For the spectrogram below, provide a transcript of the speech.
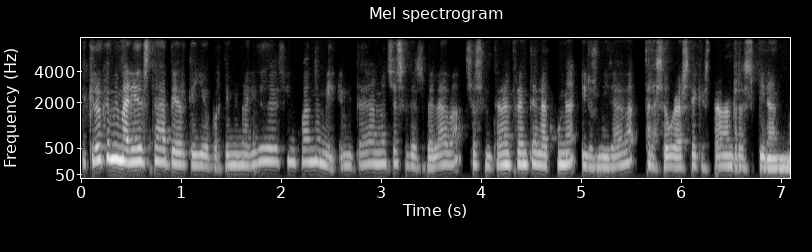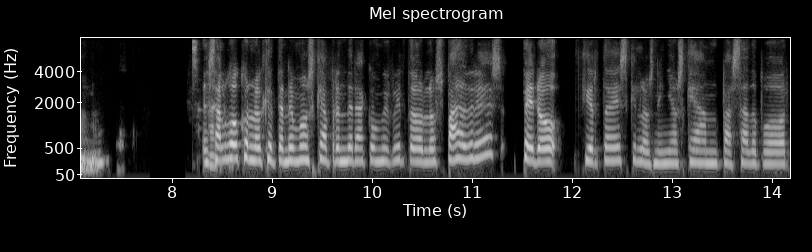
Creo que mi marido estaba peor que yo, porque mi marido de vez en cuando, en mitad de la noche, se desvelaba, se sentaba enfrente de la cuna y los miraba para asegurarse que estaban respirando, ¿no? Es algo con lo que tenemos que aprender a convivir todos los padres, pero cierto es que los niños que han pasado por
